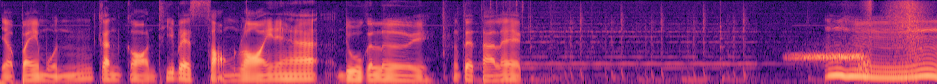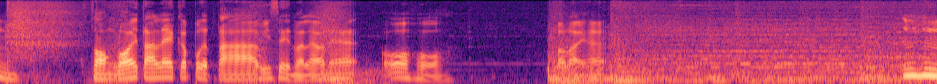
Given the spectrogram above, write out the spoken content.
เดี๋ยวไปหมุนกันก่อนที่เบส200 นะฮะ ดูกันเลย ตั้งแต่ตาแรก อือหือ200 ตาแรกก็เปิดตาวิเศษมาแล้วนะฮะ โอ้โห เท่าไหร่ฮะ อือหื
